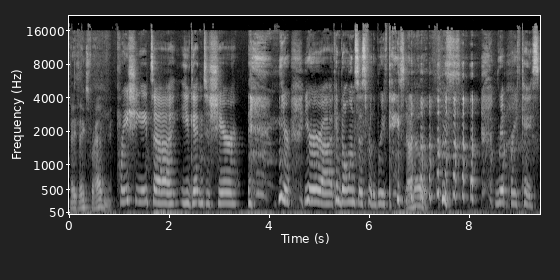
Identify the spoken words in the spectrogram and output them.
Hey, thanks for having me. appreciate uh, you getting to share your your uh, condolences for the briefcase. I know. Rip briefcase.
